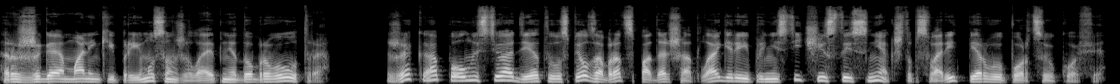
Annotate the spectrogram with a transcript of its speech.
Разжигая маленький примус, он желает мне доброго утра. ЖК полностью одет и успел забраться подальше от лагеря и принести чистый снег, чтобы сварить первую порцию кофе.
